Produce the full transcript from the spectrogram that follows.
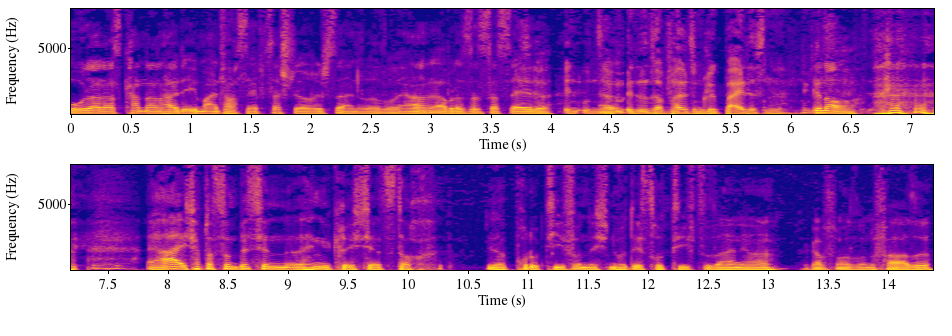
oder das kann dann halt eben einfach selbstzerstörerisch sein oder so, ja, aber das ist dasselbe. In unserem, in unserem Fall zum Glück beides, ne? Genau. ja, ich habe das so ein bisschen äh, hingekriegt, jetzt doch wieder produktiv und nicht nur destruktiv zu sein, ja. Da gab es mal so eine Phase.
